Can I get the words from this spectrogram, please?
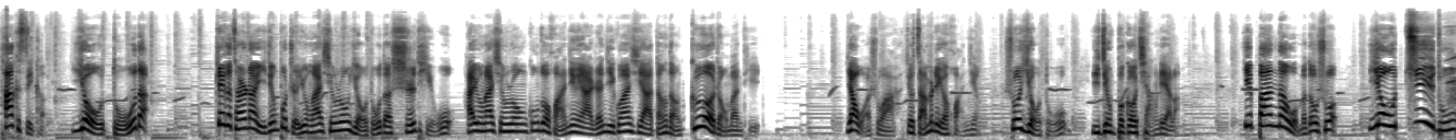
“toxic”，有毒的。这个词儿呢，已经不止用来形容有毒的实体物，还用来形容工作环境呀、人际关系啊等等各种问题。要我说啊，就咱们这个环境，说有毒已经不够强烈了。一般呢，我们都说有剧毒。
